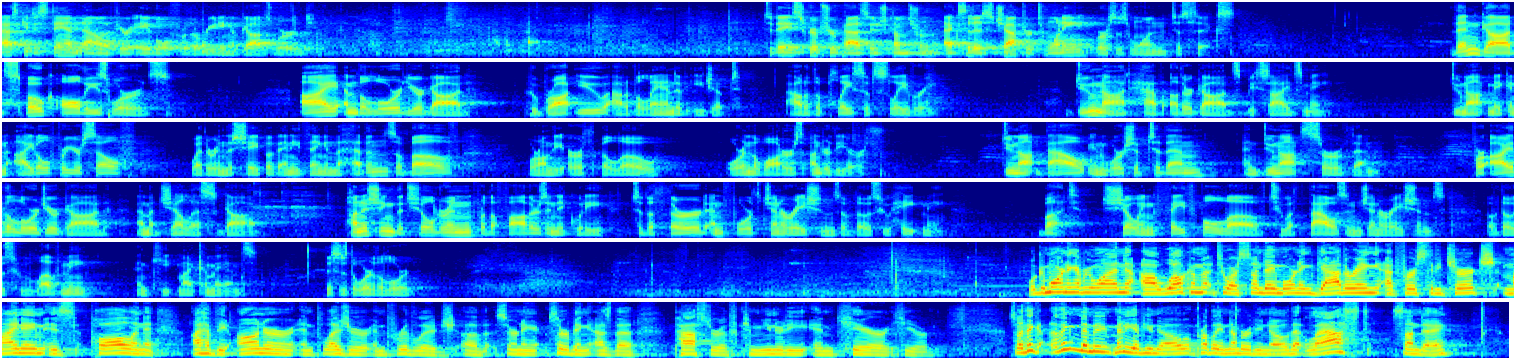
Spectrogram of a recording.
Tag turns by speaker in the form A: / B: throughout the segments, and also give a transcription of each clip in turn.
A: I ask you to stand now if you're able for the reading of God's Word. Today's scripture passage comes from Exodus chapter 20, verses 1 to 6. Then God spoke all these words I am the Lord your God, who brought you out of the land of Egypt, out of the place of slavery. Do not have other gods besides me. Do not make an idol for yourself, whether in the shape of anything in the heavens above, or on the earth below, or in the waters under the earth. Do not bow in worship to them, and do not serve them. For I, the Lord your God, am a jealous God, punishing the children for the father's iniquity to the third and fourth generations of those who hate me, but showing faithful love to a thousand generations of those who love me and keep my commands. This is the word of the Lord.
B: Well, good morning, everyone. Uh, welcome to our Sunday morning gathering at First City Church. My name is Paul, and I have the honor and pleasure and privilege of serving, serving as the pastor of community and care here. So I think, I think many, many of you know, probably a number of you know, that last Sunday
